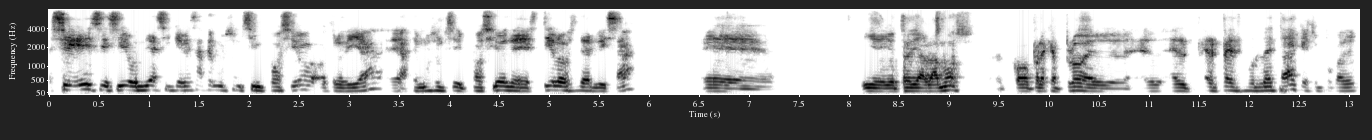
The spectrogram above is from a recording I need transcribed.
Sí, sí, sí. Un día, si quieres, hacemos un simposio. Otro día, eh, hacemos un simposio de estilos de risa. Eh, y otro día hablamos, como por ejemplo, el, el, el- el pez burleta, que es un poco de.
